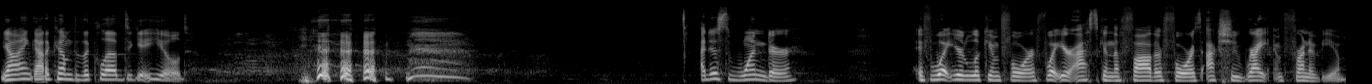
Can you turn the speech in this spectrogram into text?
Y'all ain't got to come to the club to get healed. I just wonder if what you're looking for, if what you're asking the Father for is actually right in front of you.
